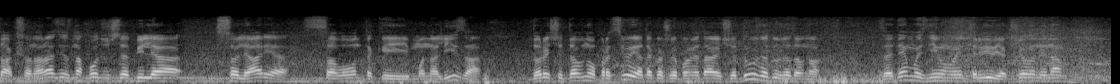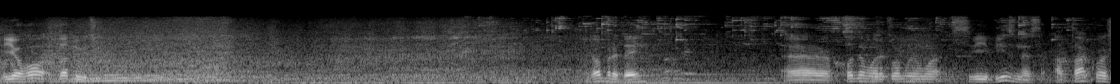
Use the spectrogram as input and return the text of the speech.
Так, що наразі знаходжуся біля солярія, салон такий Моналіза. До речі, давно працює, я також пам'ятаю, що дуже-дуже давно. Зайдемо, знімемо інтерв'ю, якщо вони нам його дадуть. Добрий день. Е, Ходимо, рекламуємо свій бізнес, а також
